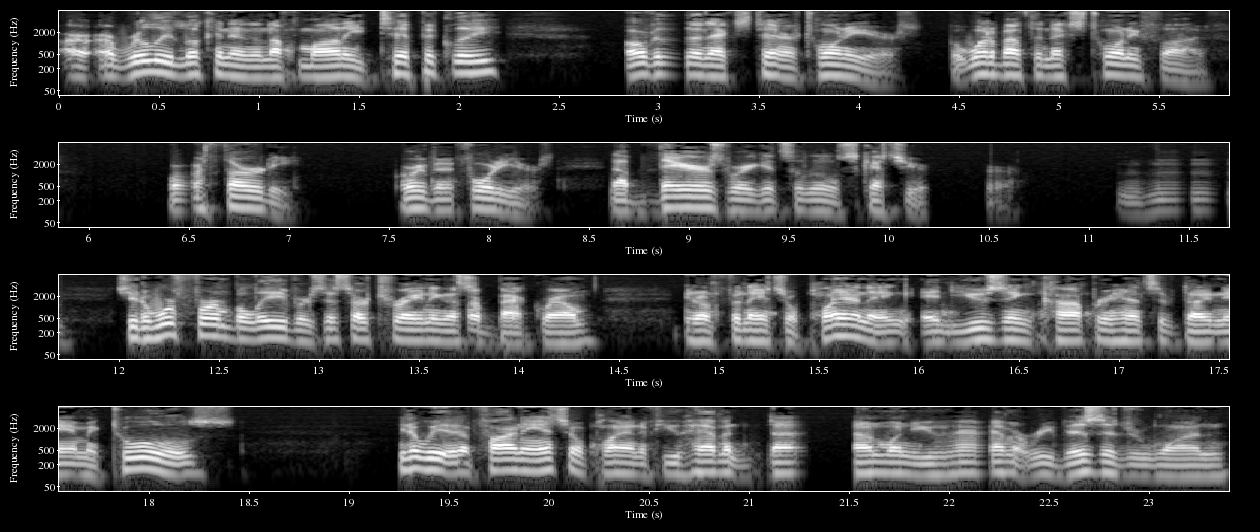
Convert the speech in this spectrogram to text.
are, are really looking at enough money typically over the next 10 or 20 years. But what about the next 25 or 30 or even 40 years? Now, there's where it gets a little sketchier. Mm-hmm. So, you know, we're firm believers. That's our training, that's our background, you know, financial planning and using comprehensive dynamic tools. You know, we a financial plan, if you haven't done one, you haven't revisited one,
